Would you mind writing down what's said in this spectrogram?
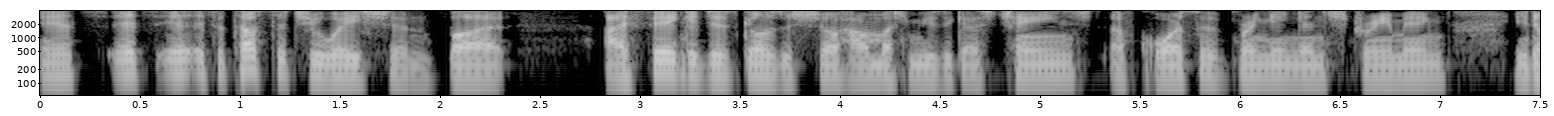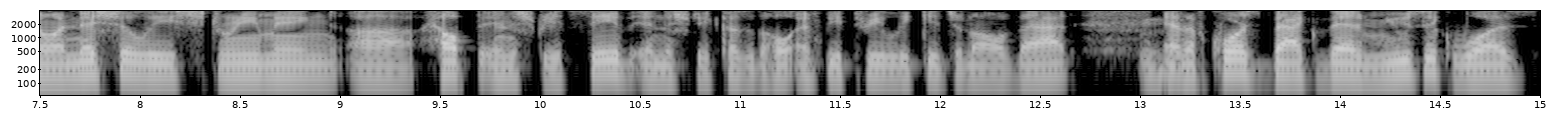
It's it's it's a tough situation, but I think it just goes to show how much music has changed. Of course, with bringing in streaming, you know, initially streaming uh, helped the industry, it saved the industry because of the whole MP3 leakage and all that. And Mhm. of course, back then, music was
